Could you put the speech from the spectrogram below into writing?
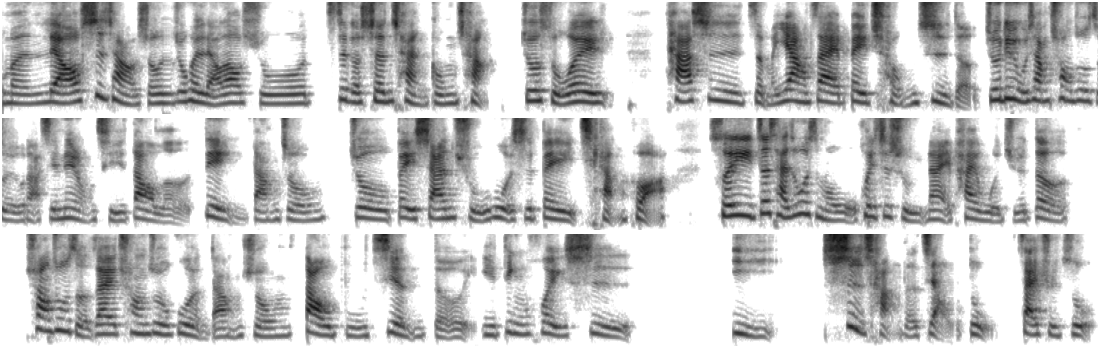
们聊市场的时候，就会聊到说，这个生产工厂，就所谓。它是怎么样在被重置的？就例如像创作者有哪些内容，其实到了电影当中就被删除或者是被强化，所以这才是为什么我会是属于那一派。我觉得创作者在创作过程当中，倒不见得一定会是以市场的角度再去做，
